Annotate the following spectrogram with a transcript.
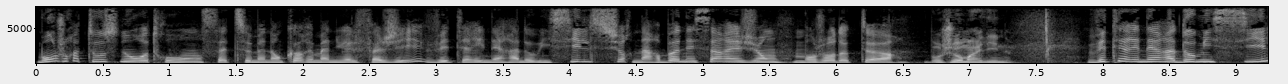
Bonjour à tous, nous retrouvons cette semaine encore Emmanuel Fagé, vétérinaire à domicile sur Narbonne et sa région. Bonjour docteur. Bonjour Marilyn. Vétérinaire à domicile,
